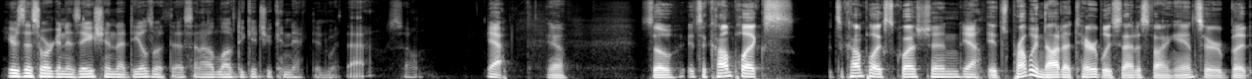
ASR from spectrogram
here's this organization that deals with this, and I'd love to get you connected with that. So, yeah, Yeah. so it's a complex, it's a complex question. Yeah. it's probably not a terribly satisfying answer, but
